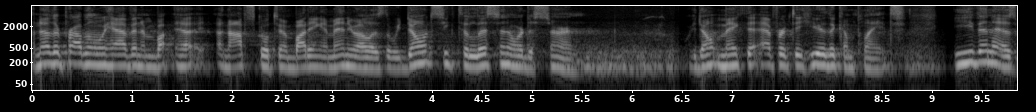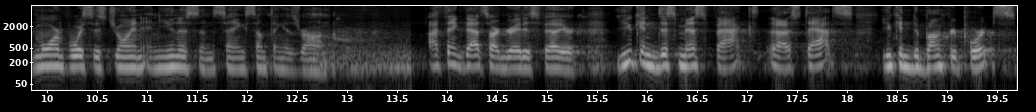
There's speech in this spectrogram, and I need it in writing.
Another problem we have in uh, an obstacle to embodying Emmanuel is that we don't seek to listen or discern. We don't make the effort to hear the complaint, even as more voices join in unison saying something is wrong. I think that's our greatest failure. You can dismiss facts, uh, stats, you can debunk reports.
